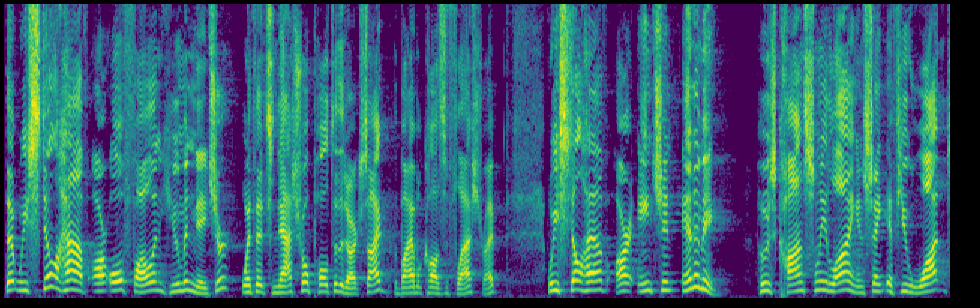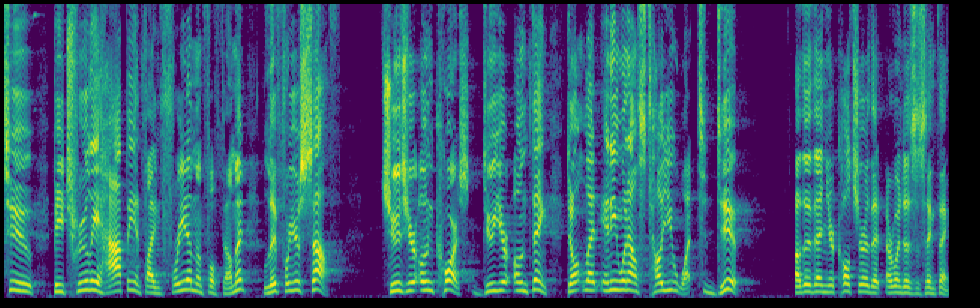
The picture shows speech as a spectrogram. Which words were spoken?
That we still have our old fallen human nature with its natural pull to the dark side, the Bible calls the flesh, right? We still have our ancient enemy who's constantly lying and saying, if you want to be truly happy and find freedom and fulfillment, live for yourself. Choose your own course. Do your own thing. Don't let anyone else tell you what to do, other than your culture that everyone does the same thing.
